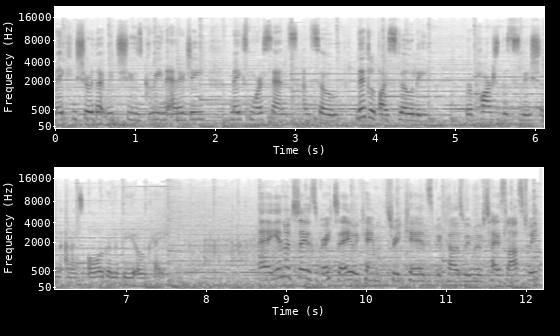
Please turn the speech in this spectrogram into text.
making sure that we choose green energy makes more sense and so little by slowly we're part of the solution and it's all going to be okay. Uh, you know, today was a great day. We came with three kids because we moved house last week.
